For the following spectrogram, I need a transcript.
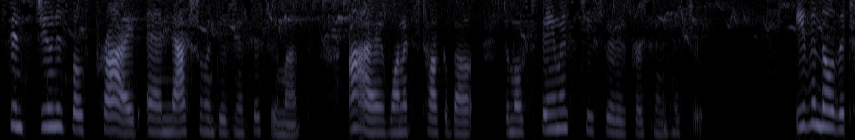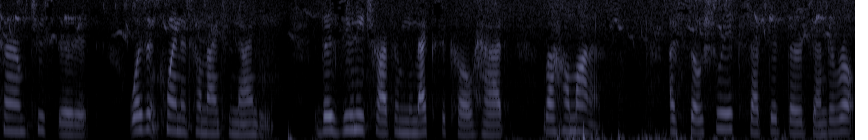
Since June is both Pride and National Indigenous History Month, I wanted to talk about the most famous two-spirited person in history. Even though the term two-spirited wasn't coined until 1990, the Zuni tribe from New Mexico had Lhamanas, a socially accepted third gender role.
